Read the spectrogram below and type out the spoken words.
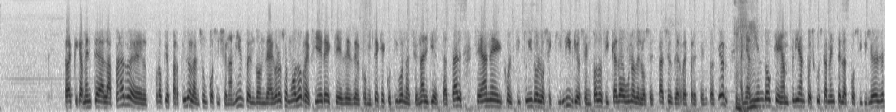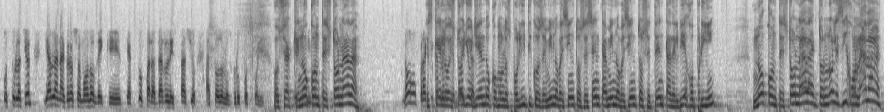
prácticamente a la par, el propio partido lanzó un posicionamiento en donde a grosso modo refiere que desde el Comité Ejecutivo Nacional y Estatal se han eh, constituido los equilibrios en todos y cada uno de los espacios de representación, añadiendo que amplían pues justamente las posibilidades de postulación y hablan a grosso modo de que se actuó para darle espacio a todos los grupos políticos. O sea que no contestó nada. No, Es que lo estoy oyendo como los políticos de 1960, 1970 del viejo PRI. No contestó nada, Héctor, no les dijo nada.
